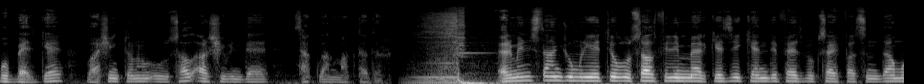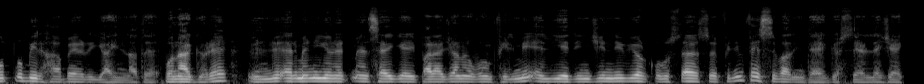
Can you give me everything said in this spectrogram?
Bu belge Washington'un ulusal arşivinde saklanmaktadır. Ermenistan Cumhuriyeti Ulusal Film Merkezi kendi Facebook sayfasında mutlu bir haber yayınladı. Buna göre ünlü Ermeni yönetmen Sergey Parajanov'un filmi 57. New York Uluslararası Film Festivali'nde gösterilecek.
